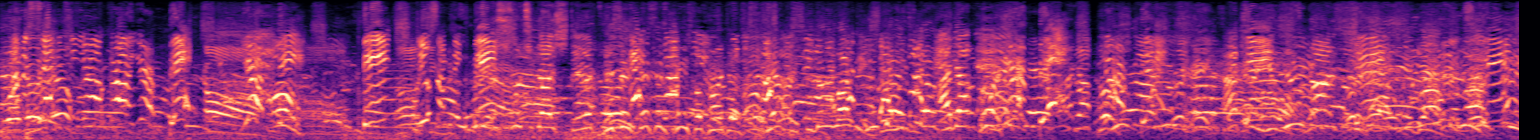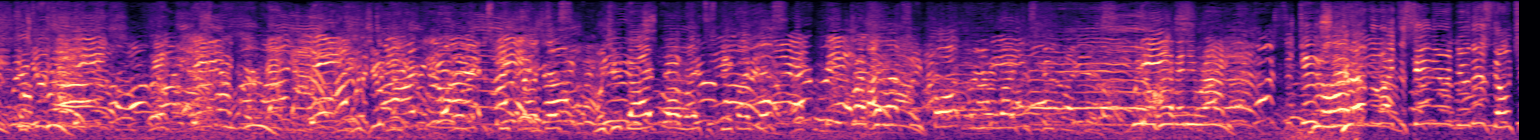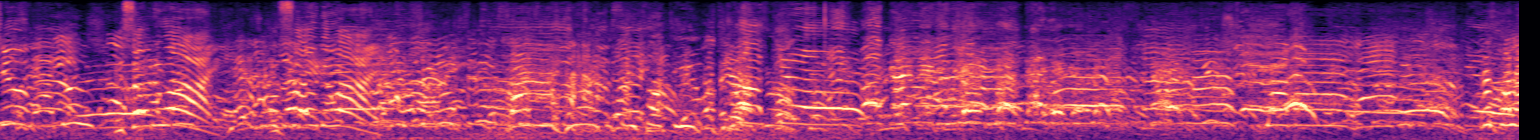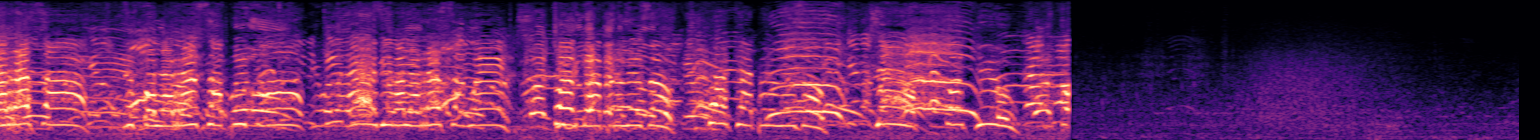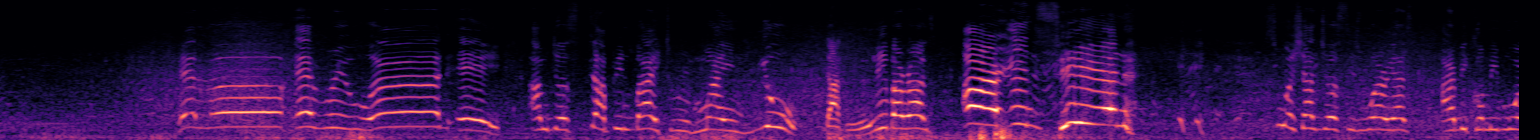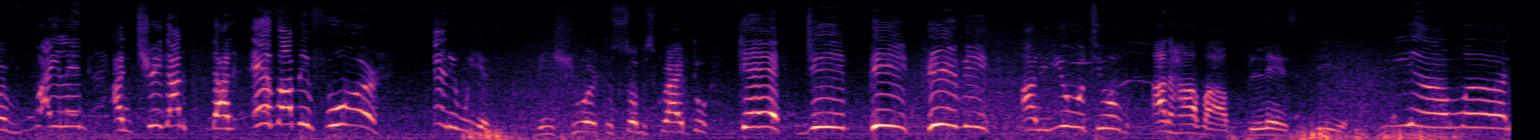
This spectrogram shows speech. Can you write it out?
I'm a 17 year old girl. You're a bitch. Oh. You're a oh. bitch. Bitch. Do something, bitch. What you guys stand for? This is this is peaceful protest. Yes, they're lovely. I got pushed. You're a bitch. I got You're a pushed. bitch. Actually, you, you guys are family again. Bitch. You're a bitch. Would you die for our right to speak like this? Would you die for our right to speak like this? I actually fought for your right to speak like this. We don't have any rights! You have the right to stand here and do this, don't you? And so do I. And so do I. Fuck you. Fuck ¡Es por la raza! ¡Es por la raza, puto! ¡Eh, viva la raza, güey! ¡Fuck capitalism! ¡Fuck capitalism! ¡Yeah! ¡Fuck you! Hello, everyone. Hey, I'm just stopping by to remind you that liberals are insane. Social justice warriors are becoming more violent and triggered than ever before. Anyways, be sure to subscribe to KGP TV on YouTube and have a blessed day. Yeah, man.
